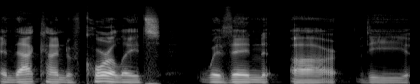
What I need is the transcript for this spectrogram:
and that kind of correlates within uh, the.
